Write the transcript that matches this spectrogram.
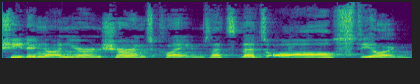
cheating on your insurance claims? That's, that's all stealing.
